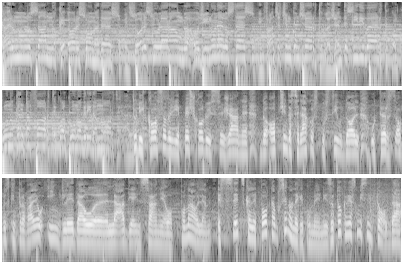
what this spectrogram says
Cairo non lo sanno che ore sono adesso. Il sole sulla rambla oggi non è lo stesso. In Francia c'è un concerto, la gente si diverte. Qualcuno canta forte, qualcuno grida a morte. Allora... Tudi Kosovo je peš hodil iz Sežane do občin, da se lahko spustil dol v trg z opinskim travajem in gledal eh, ladje in sanjal. Ponavljam, estetska lepota vseeno nekaj pomeni. Zato, ker jaz mislim to, da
